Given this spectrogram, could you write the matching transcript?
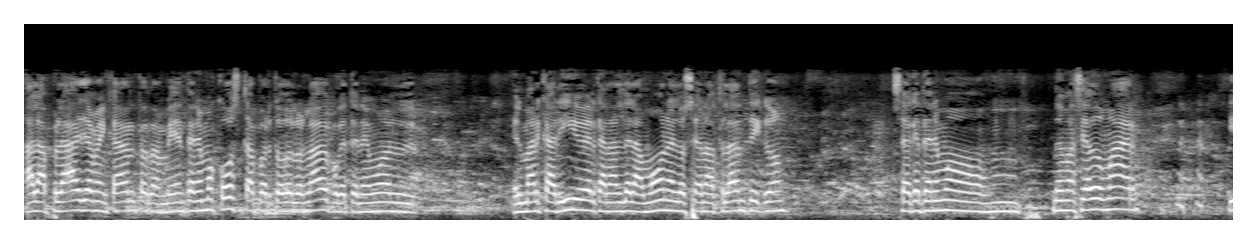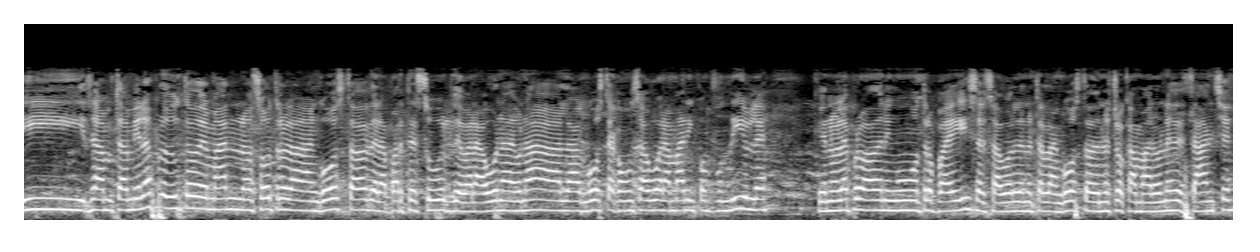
a la playa, me encanta también. Tenemos costa por todos los lados porque tenemos el, el Mar Caribe, el Canal de la Mona, el Océano Atlántico. O sea que tenemos mm, demasiado mar. Y tam- también los productos de mar, nosotros la langosta de la parte sur de Barahona, una langosta con un sabor a mar inconfundible, que no la he probado en ningún otro país, el sabor de nuestra langosta, de nuestros camarones de Sánchez,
